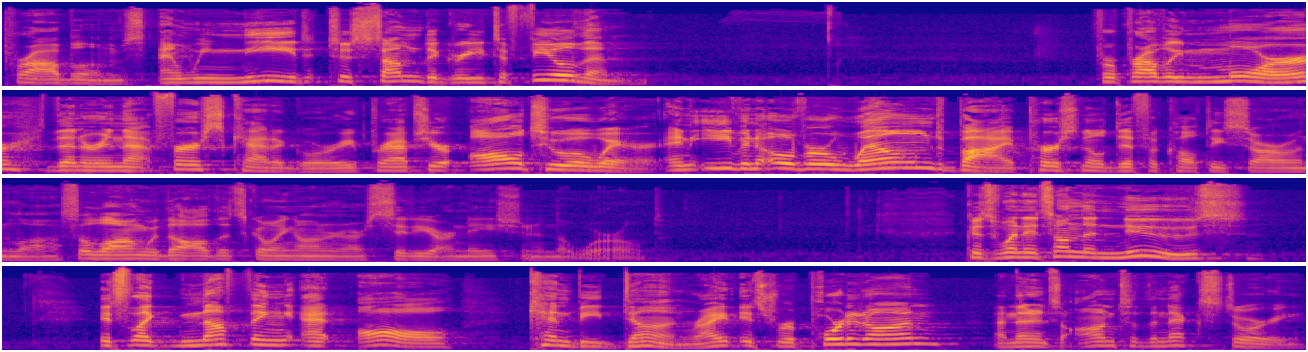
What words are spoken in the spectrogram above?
problems, and we need to some degree to feel them for probably more than are in that first category, perhaps you're all too aware and even overwhelmed by personal difficulty, sorrow, and loss, along with all that's going on in our city, our nation, and the world. Because when it's on the news, it's like nothing at all can be done, right? It's reported on, and then it's on to the next story,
